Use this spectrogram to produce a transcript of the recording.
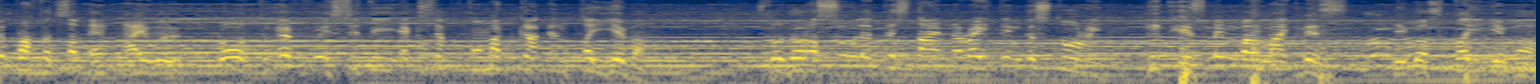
the Prophet said, I will go to every city except for and Tayyibah. So the Rasul at this time narrating the story hit his minbar like this. He goes, Tayyibah,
